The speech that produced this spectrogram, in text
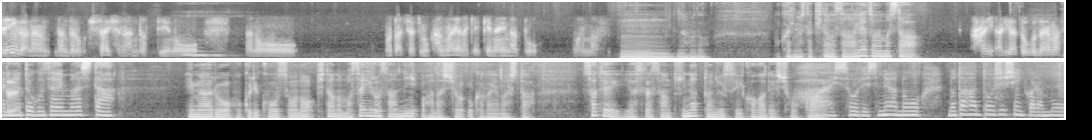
全員がなんなんだろう被災者なんだっていうのを、うん、あの私たちも考えなきゃいけないなと思います。うんなるほど。わかりました。北野さんありがとうございました。はいありがとうございます。ありがとうございました。MRO 北陸放送の北野正弘さんにお話を伺いましたさて安田さん気になったニュースいかがでしょうか？はい、そうですね。あの能登半島地震からもう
